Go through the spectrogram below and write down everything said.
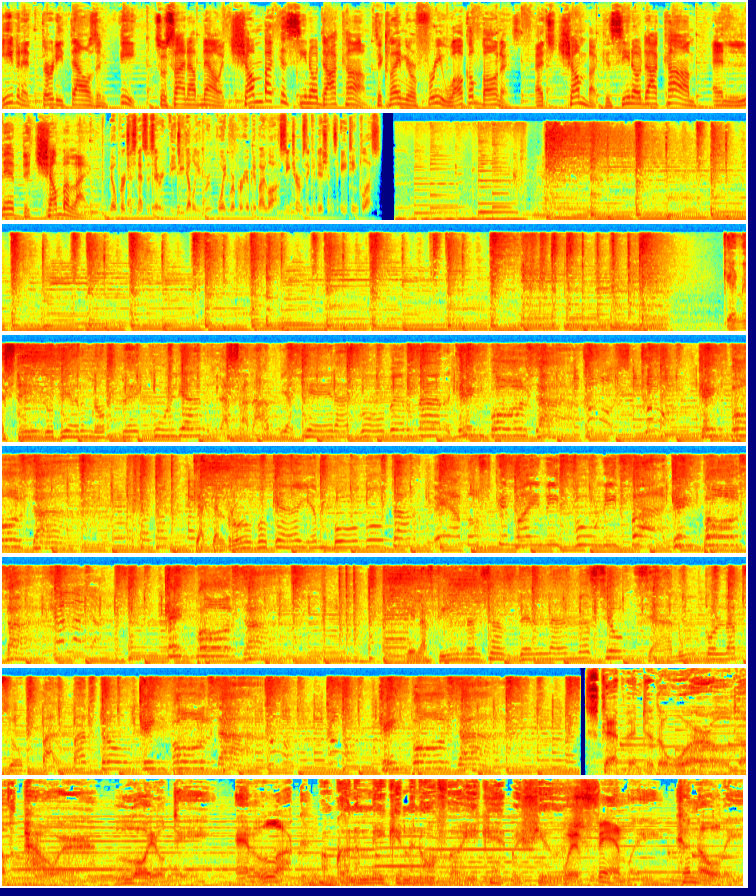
even at 30,000 feet. So sign up now at chumbacasino.com to claim your free welcome bonus. That's chumbacasino.com and live the Chumba life. No purchase necessary. VGW Group. Void were prohibited by law. See terms and conditions. 18 plus. Que en este gobierno peculiar la Sarabia quiera gobernar. ¿Qué importa? El robo que hay en Bogotá, veamos que no hay ni fu ni fa. ¿Qué importa? ¿Qué importa? Que las finanzas de la nación sean un colapso pa'l patrón. ¿Qué importa? ¿Qué importa? Step into the world of power, loyalty, and luck. I'm gonna make him an offer he can't refuse. With family, cannolis,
